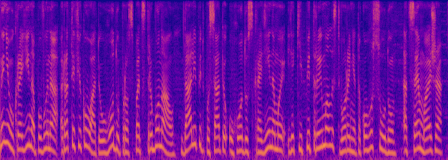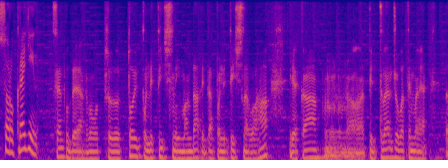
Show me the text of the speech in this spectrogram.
Нині Україна повинна ратифікувати угоду про спецтрибунал, далі підписати угоду з країнами, які підтримали створення такого суду. А це майже 40 країн. Це буде от той політичний мандат, та політична вага, яка підтверджуватиме е,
